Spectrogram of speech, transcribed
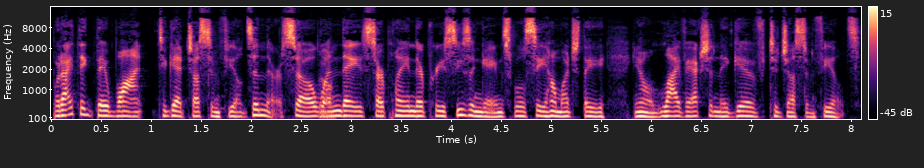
But I think they want to get Justin Fields in there. So when they start playing their preseason games, we'll see how much they, you know, live action they give to Justin Fields.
